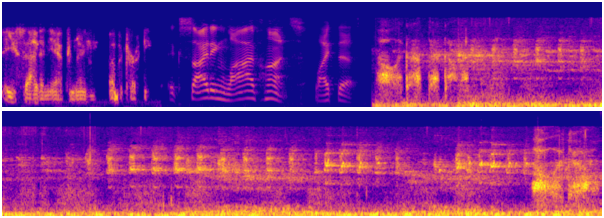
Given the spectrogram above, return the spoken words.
east side in the afternoon of a turkey. Exciting live hunts like this. Holy crap, they're coming. Holy cow.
